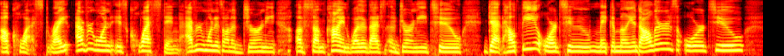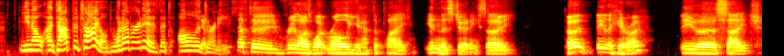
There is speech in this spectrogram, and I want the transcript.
a quest, right? Everyone is questing. Everyone is on a journey of some kind, whether that's a journey to get healthy or to make a million dollars or to, you know, adopt a child, whatever it is. That's all a yep. journey. You have to realize what role you have to play in this journey. So don't be the hero. be the sage,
